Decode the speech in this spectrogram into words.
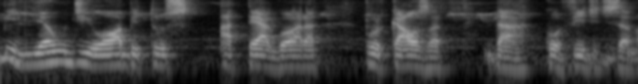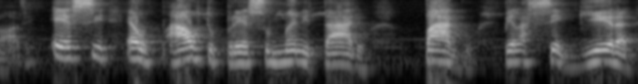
bilhão de óbitos até agora por causa da Covid-19. Esse é o alto preço humanitário pago pela cegueira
